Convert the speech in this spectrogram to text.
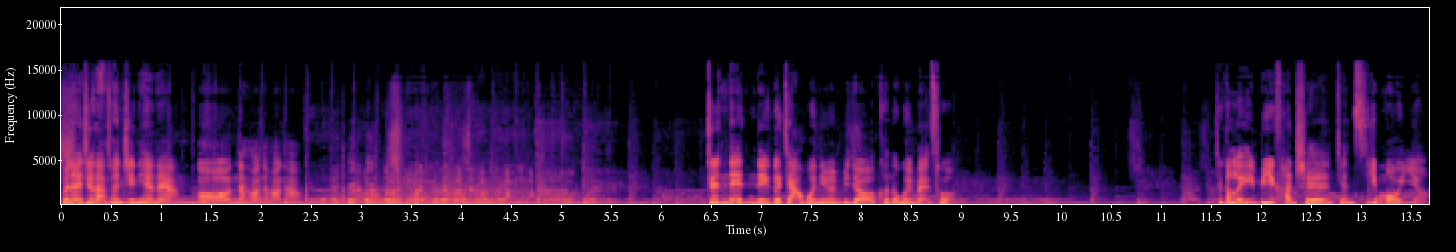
本来就打算今天的呀。哦哦，那好，那好，那好。这哪哪个假货你们比较可能会买错？这个雷碧看起来简直一模一样。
